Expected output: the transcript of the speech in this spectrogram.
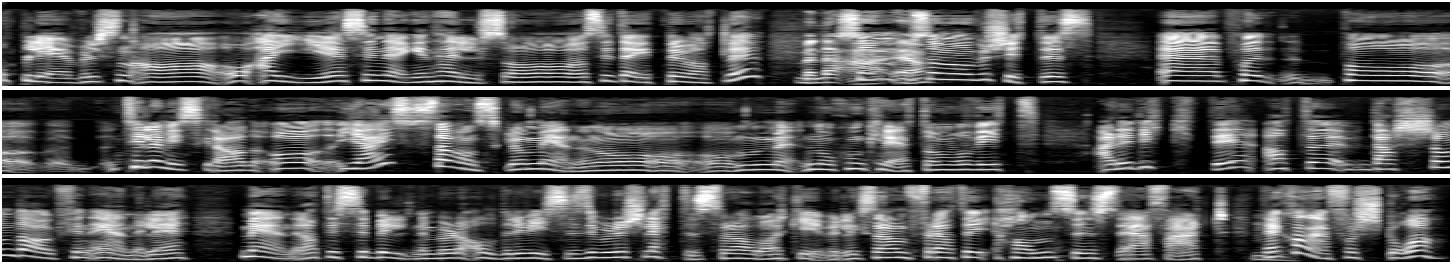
opplevelsen av å eie sin egen helse og sitt eget privatliv, er, som, ja. som, må beskyttes eh, på, på, til en viss grad. Og jeg syns det er vanskelig å mene noe, noe konkret om hvorvidt er det riktig at eh, dersom Dagfinn Enerli mener at disse bildene burde aldri vises, de burde slettes fra alle arkiver, liksom, fordi han syns det er fælt? Det mm. kan jeg forstå, mm.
